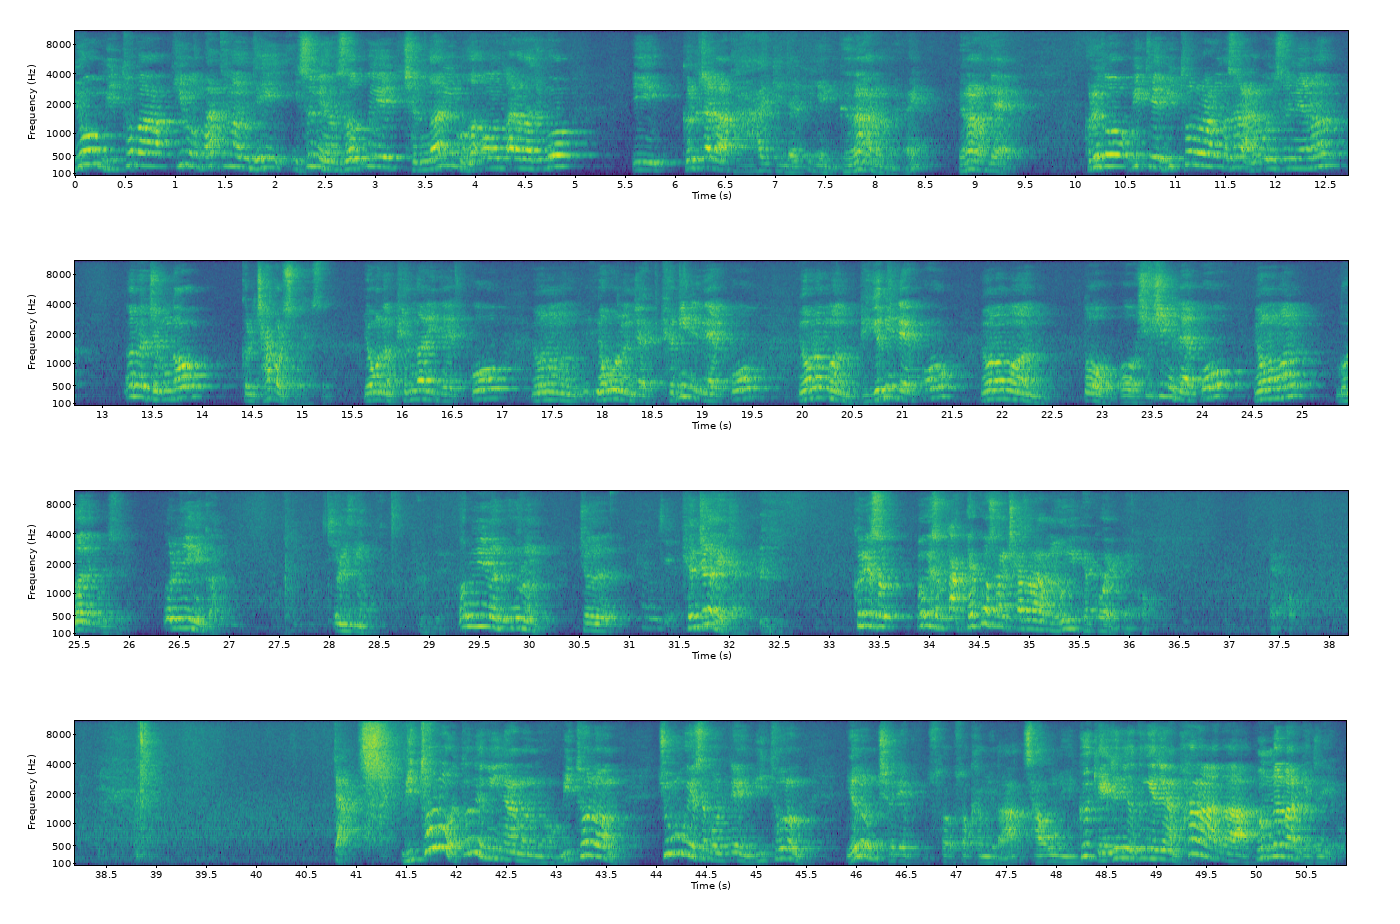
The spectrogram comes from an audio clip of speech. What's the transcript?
요 미토가 기본 바탕으로 돼 있으면서 위에 천간이 뭐가 따라가지고 이 글자가 다 이렇게 이제 이게 변화하는 거예요. 변하는데 그래도 밑에 미토라는 것을 알고 있으면은 어느 정도 그걸 잡을 수가 있어요. 요거는 편간이 됐고, 요놈은, 요거는 이제 편인이 됐고, 요놈은 비견이 됐고, 요놈은 또, 어, 십신이 됐고, 요놈은 뭐가 있어요? 을미니까. 을미. 을미는 이거는 저 현재 현재가 됐잖아요. 그래서 여기서 딱 백호사를 찾아나면 여기 백호예요, 백호. 백호. 자, 미토는 어떤 의미냐면요. 미토는 중국에서 볼 때 미토는 여름철에 속- 속합니다. 사오미. 그 계절이 어떤 계절이냐면 황하가 범람하는 계절이에요.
